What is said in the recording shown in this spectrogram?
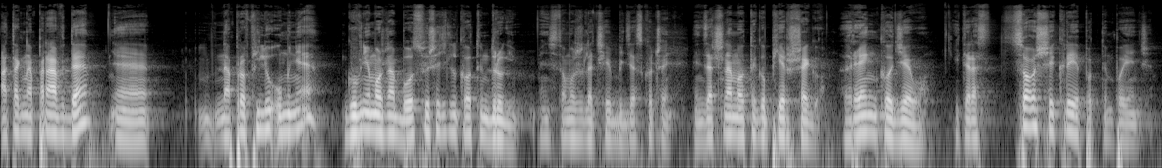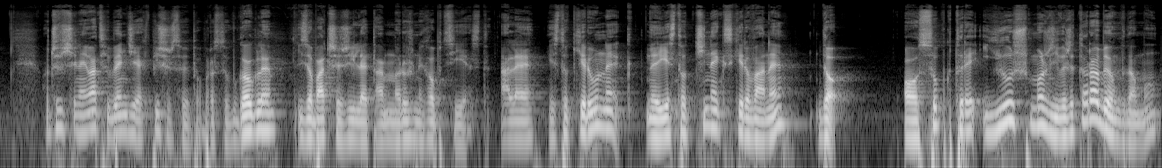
a tak naprawdę e, na profilu u mnie głównie można było słyszeć tylko o tym drugim, więc to może dla Ciebie być zaskoczenie. Więc zaczynamy od tego pierwszego. Rękodzieło. I teraz co się kryje pod tym pojęciem? Oczywiście najłatwiej będzie, jak wpiszesz sobie po prostu w Google i zobaczysz, ile tam różnych opcji jest. Ale jest to kierunek, jest to odcinek skierowany do osób, które już możliwe, że to robią w domu,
